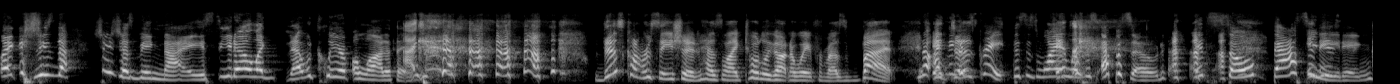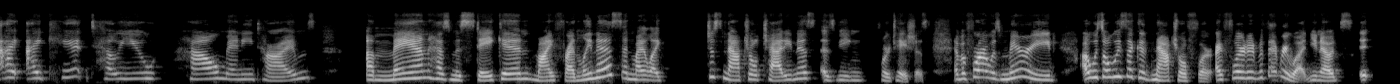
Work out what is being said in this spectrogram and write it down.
Like she's not, she's just being nice, you know. Like that would clear up a lot of things. this conversation has like totally gotten away from us, but no, I think does, it's great. This is why I love this episode. it's so fascinating. I I can't tell you how many times a man has mistaken my friendliness and my like just natural chattiness as being flirtatious. And before I was married, I was always like a natural flirt. I flirted with everyone. You know, it's it,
